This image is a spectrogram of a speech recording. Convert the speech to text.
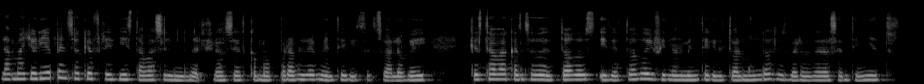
La mayoría pensó que Freddie estaba saliendo del closet como probablemente bisexual o gay, que estaba cansado de todos y de todo y finalmente gritó al mundo sus verdaderos sentimientos.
